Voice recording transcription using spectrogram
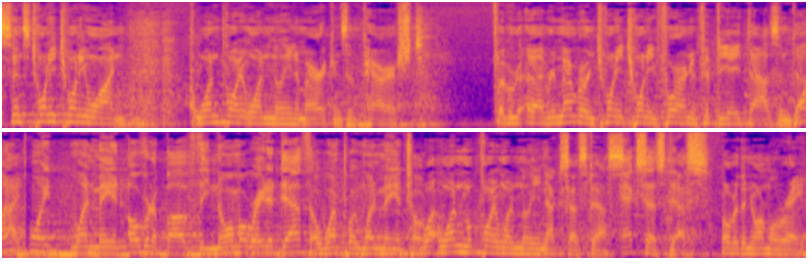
Since 2021, 1.1 million Americans have perished. But, uh, remember, in 2020, 458,000 died. 1.1 million over and above the normal rate of death, or 1.1 million total? 1.1 million excess deaths. Excess deaths. Over the normal rate.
